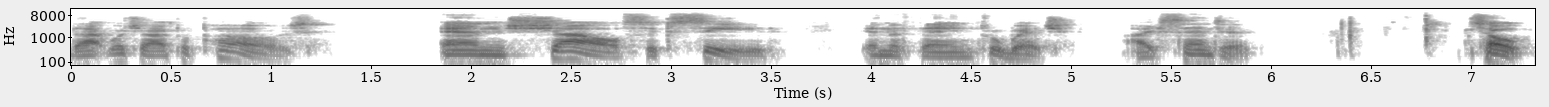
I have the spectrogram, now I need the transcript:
that which I propose, and shall succeed in the thing for which I sent it. So,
